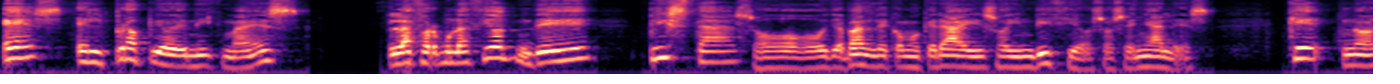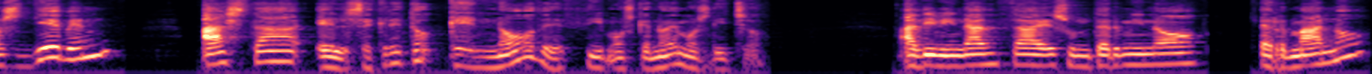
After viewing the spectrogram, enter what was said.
es el propio enigma, es la formulación de pistas o llamadle como queráis o indicios o señales que nos lleven hasta el secreto que no decimos, que no hemos dicho. Adivinanza es un término hermano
